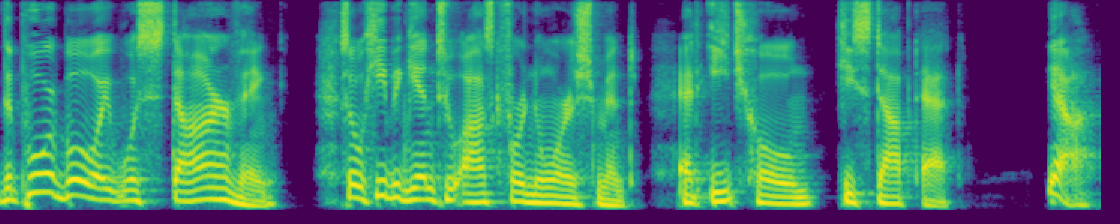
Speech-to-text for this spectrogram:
The poor boy was starving, so he began to ask for nourishment at each home he stopped at. Yeah,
